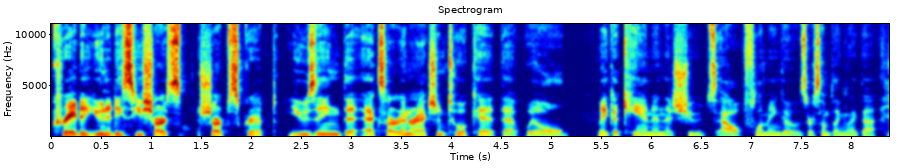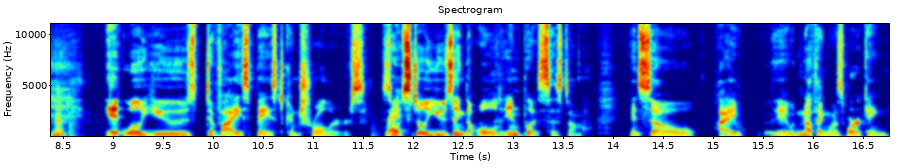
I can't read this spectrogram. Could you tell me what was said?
create a Unity C sharp, sharp script using the XR interaction toolkit that will make a cannon that shoots out flamingos or something like that. Mm-hmm. It will use device based controllers. So right. it's still using the old input system. And so I it, nothing was working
